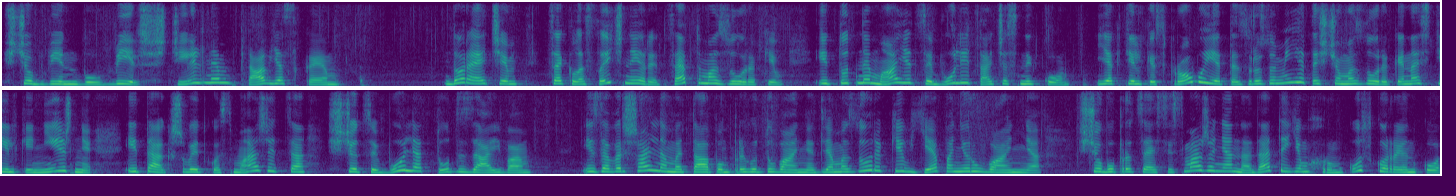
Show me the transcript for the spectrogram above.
щоб він був більш щільним та в'язким. До речі, це класичний рецепт мазуриків, і тут немає цибулі та чеснику. Як тільки спробуєте, зрозумієте, що мазурики настільки ніжні і так швидко смажаться, що цибуля тут зайва. І завершальним етапом приготування для мазуриків є панірування, щоб у процесі смаження надати їм хрумку скоринку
